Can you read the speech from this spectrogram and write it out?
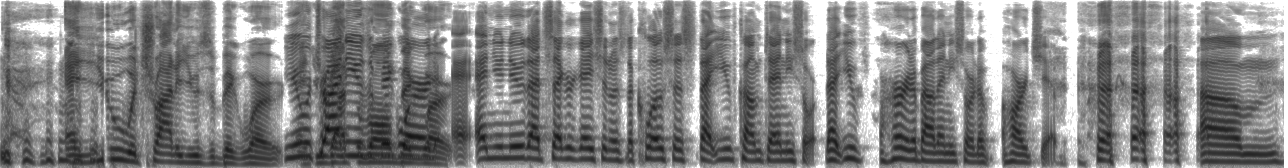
and you were trying to use a big word. You were trying to use a wrong big word, a- and you knew that segregation was the closest that you've come to any sort that you've heard about any sort of hardship. Um,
